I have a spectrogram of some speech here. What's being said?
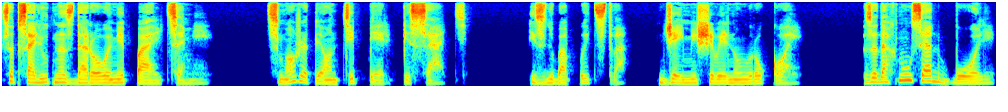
с абсолютно здоровыми пальцами. Сможет ли он теперь писать? Из любопытства Джейми шевельнул рукой. Задохнулся от боли,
